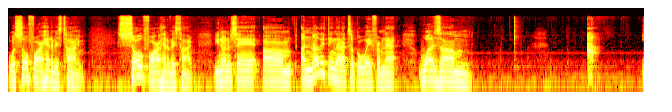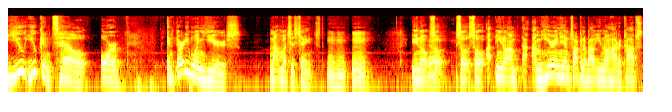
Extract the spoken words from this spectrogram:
was so far ahead of his time, so far ahead of his time. You know what I'm saying? Um, another thing that I took away from that was um, I you you can tell or in 31 years, not much has changed. You know, so Yep. so so I- you know, I'm I'm hearing him talking about you know how the cops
